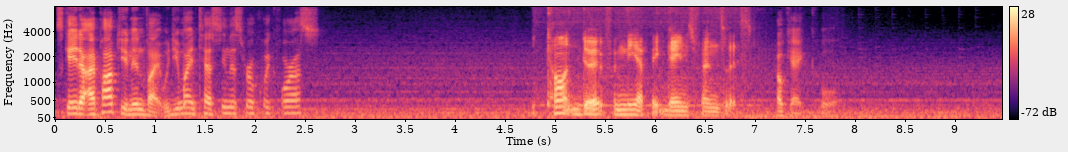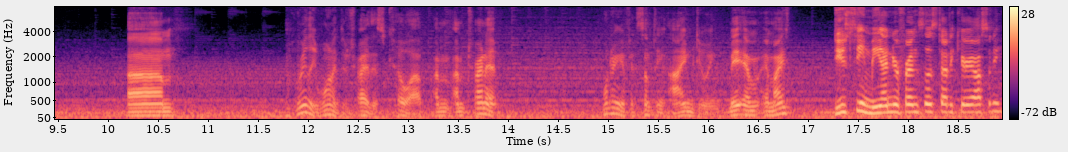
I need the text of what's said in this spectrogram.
Skata, I popped you an invite. Would you mind testing this real quick for us? You can't do it from the Epic Games friends list. Okay, cool. Um, really wanted to try this co-op. I'm, I'm trying to, wondering if it's something I'm doing. Am, am I, do you see me on your friends list out of curiosity?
